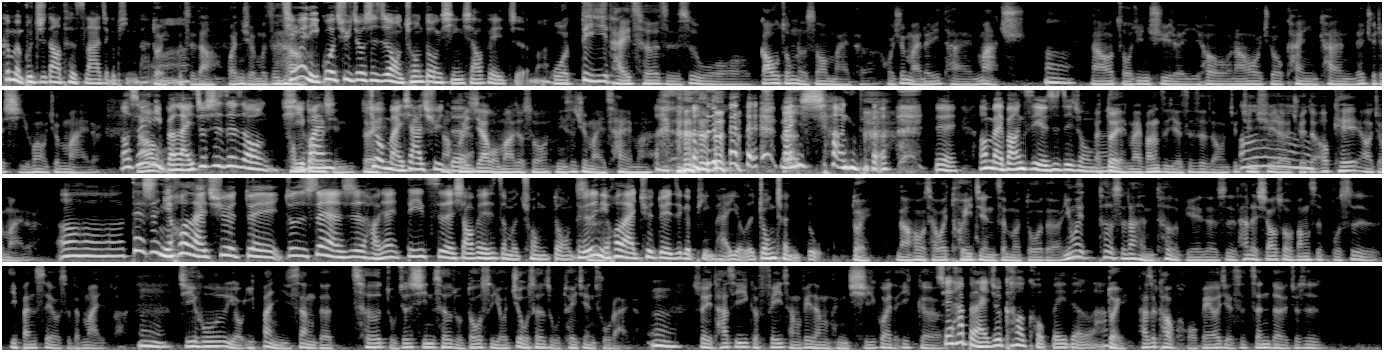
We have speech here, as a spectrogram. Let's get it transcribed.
根本不知道特斯拉这个品牌，对，不知道，完全不知道。请问你过去就是这种冲动型消费者吗？我第一台车子是我高中的时候买的，我去买了一台 March。嗯，然后走进去了以后，然后就看一看，就觉得喜欢，我就买了。哦，所以你本来就是这种喜欢就买下去的。回家我妈就说：“你是去买菜吗？” 蛮像的，对。然后买房子也是这种吗？对，买房子也是这种，就进去了，觉得 OK，然后就买了。嗯，但是你后来却对，就是虽然是好像第一次的消费是这么冲动，可是你后来却对这个品牌有了忠诚度。对。然后才会推荐这么多的，因为特斯拉很特别的是，它的销售方式不是一般 sales 的卖法，嗯，几乎有一半以上的车主就是新车主都是由旧车主推荐出来的，嗯，所以它是一个非常非常很奇怪的一个，所以它本来就靠口碑的啦，对，它是靠口碑，而且是真的就是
